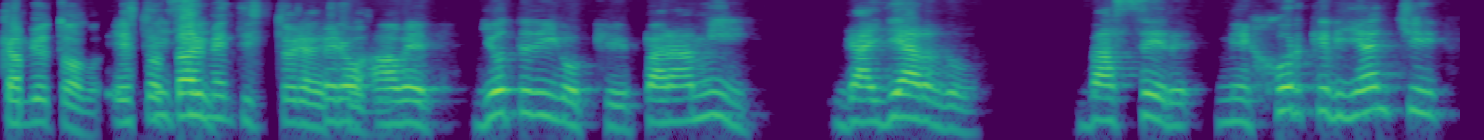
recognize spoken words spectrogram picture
cambió todo, es totalmente historia de pero, a ver, yo te digo que para mí Gallardo va a ser mejor que Bianchi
